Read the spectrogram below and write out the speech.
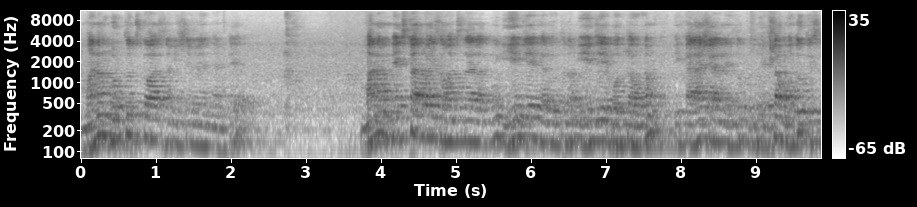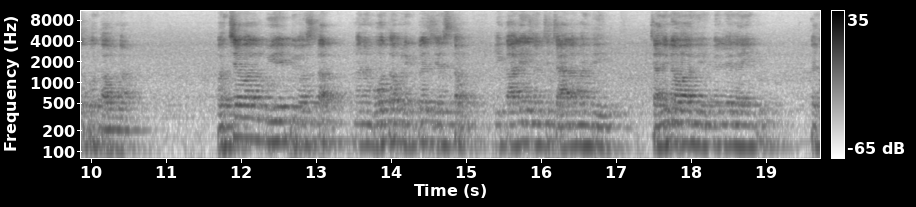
మనం గుర్తుంచుకోవాల్సిన విషయం ఏంటంటే మనం నెక్స్ట్ అరవై సంవత్సరాలకు ఏం చేయగలుగుతున్నాం ఏం చేయబోతా ఉన్నాం ఈ కళాశాలను ఎందుకు ఎట్లా ముందుకు తీసుకుపోతా ఉన్నాం? వచ్చే వాళ్ళు విఐపీలు వస్తారు మనం పోతాం రిక్వెస్ట్ చేస్తాం. ఈ కాలేజ్ నుంచి చాలా మంది చదివిన వాళ్ళు ఎమ్మెల్యేలు అయ్యారు పెద్ద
